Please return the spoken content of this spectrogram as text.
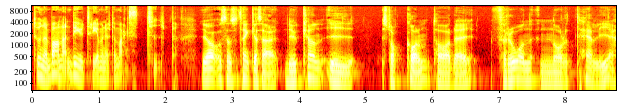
Tunnelbanan, det är ju tre minuter max, typ. Ja, och sen så tänker jag så här. Du kan i Stockholm ta dig från Norrtälje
